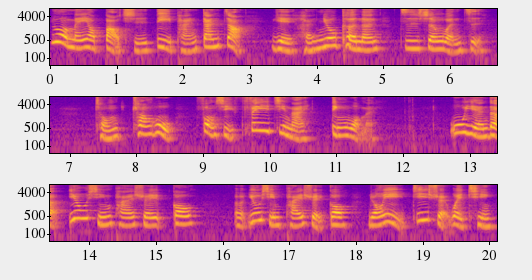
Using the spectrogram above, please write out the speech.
若没有保持地盘干燥，也很有可能滋生蚊子，从窗户缝隙飞进来叮我们。屋檐的 U 型排水沟，呃，U 型排水沟容易积水未清，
